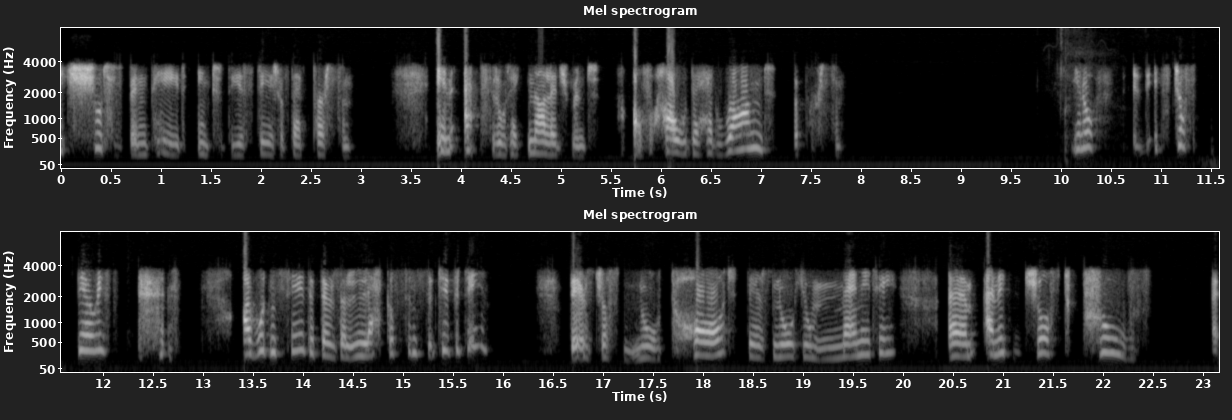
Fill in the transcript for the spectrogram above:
It should have been paid into the estate of that person in absolute acknowledgement of how they had wronged the person. You know, it's just, there is, I wouldn't say that there's a lack of sensitivity. There's just no thought, there's no humanity, um, and it just proves uh,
